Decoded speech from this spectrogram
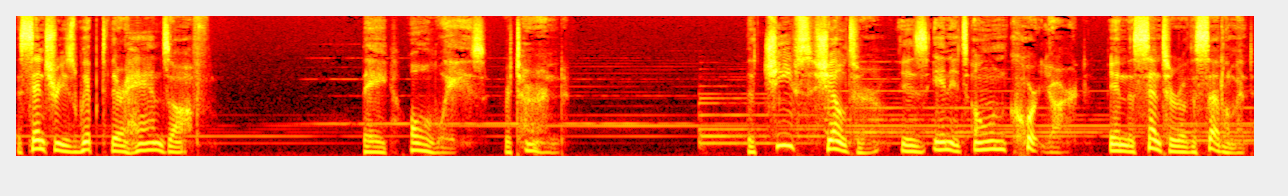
The sentries whipped their hands off, they always returned. The chief's shelter is in its own courtyard in the center of the settlement,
